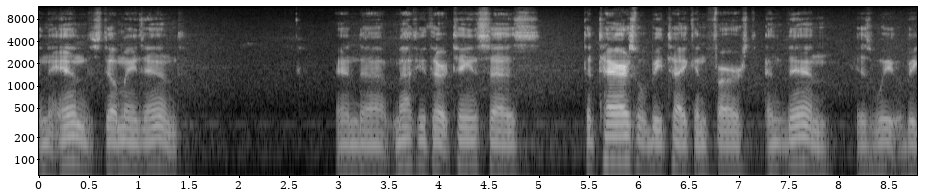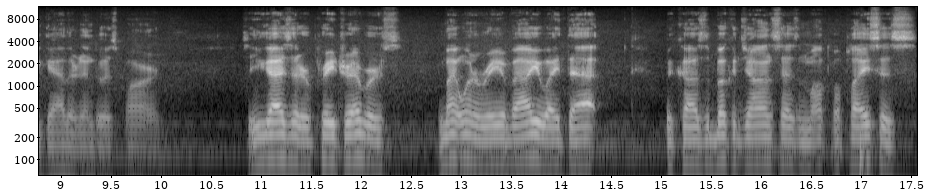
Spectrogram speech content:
And the end still means end. And uh, Matthew 13 says, The tares will be taken first, and then his wheat will be gathered into his barn. So, you guys that are pre tribbers, you might want to reevaluate that because the book of John says in multiple places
